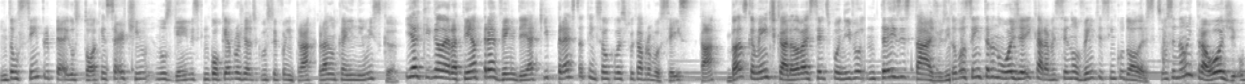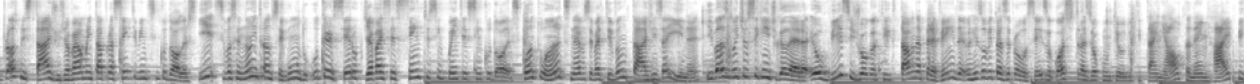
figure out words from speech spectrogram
então sempre pega os tokens certinho nos games, em qualquer projeto que você for entrar, para não cair em nenhum scam. E aqui galera, tem a pré-venda, e aqui presta atenção que eu vou explicar para vocês, tá? Basicamente, cara, ela vai ser disponível em três estágios, então você entrando hoje aí, cara, vai ser 95 dólares. Se você não entrar hoje, o próximo estágio já vai aumentar para 125 dólares. E se você não entrar no segundo, o terceiro já vai ser ser 155 dólares. Quanto antes, né, você vai ter vantagens aí, né? E basicamente é o seguinte, galera, eu vi esse jogo aqui que tava na pré-venda, eu resolvi trazer pra vocês, eu gosto de trazer o conteúdo que tá em alta, né, em hype,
